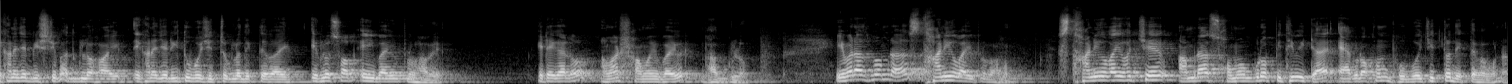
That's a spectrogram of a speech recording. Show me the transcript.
এখানে যে বৃষ্টিপাতগুলো হয়, এখানে যে ঋতু বৈচিত্র্যগুলো দেখতে পাই, এগুলো সব এই বায়ুর প্রভাবে। এটা গেল আমার সাময়িক বায়ুর ভাগগুলো। এবার আসব আমরা স্থানীয় বায়ু প্রবাহ স্থানীয় বায়ু হচ্ছে আমরা সমগ্র পৃথিবীটা একরকম ভূবৈচিত্র্য দেখতে পাবো না।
